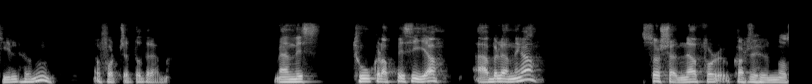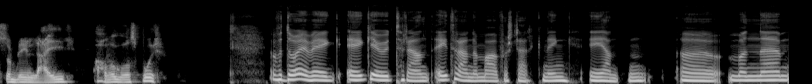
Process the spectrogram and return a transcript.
til hunden å fortsette å trene. Men hvis to klapp i sida er belønninga, så skjønner jeg at for, kanskje hunden også blir lei av å gå spor. For da er jeg, jeg er jo trent, jeg trener mer forsterkning i jenten, uh, men uh,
